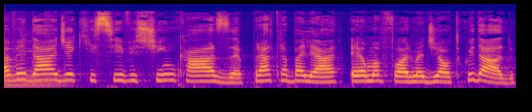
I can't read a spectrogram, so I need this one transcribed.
A verdade é que se vestir em casa para trabalhar é uma forma de autocuidado.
